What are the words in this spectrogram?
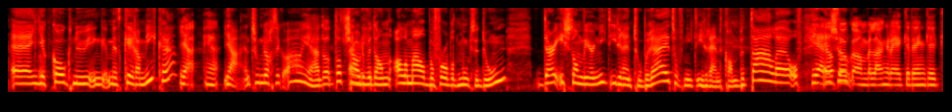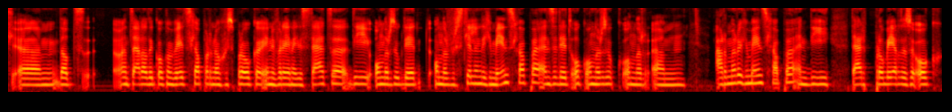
en je kookt nu in, met keramiek, hè? Ja, ja. ja, en toen dacht ik: oh ja, dat, dat zouden we dan allemaal bijvoorbeeld moeten doen. Daar is dan weer niet iedereen toe bereid, of niet iedereen kan betalen. Of, ja, dat is ook een belangrijke, denk ik. Ehm, dat, want daar had ik ook een wetenschapper nog gesproken in de Verenigde Staten, die onderzoek deed onder verschillende gemeenschappen. En ze deed ook onderzoek onder um, armere gemeenschappen. En die, daar probeerden ze ook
